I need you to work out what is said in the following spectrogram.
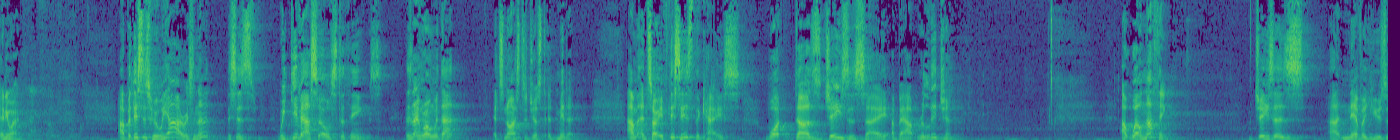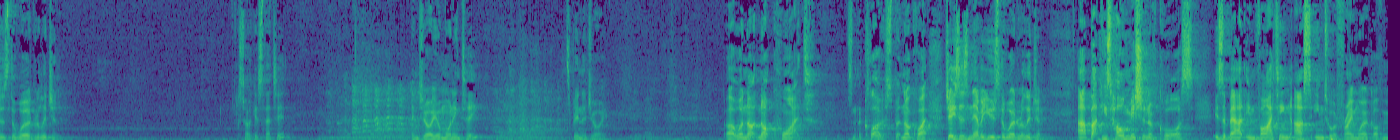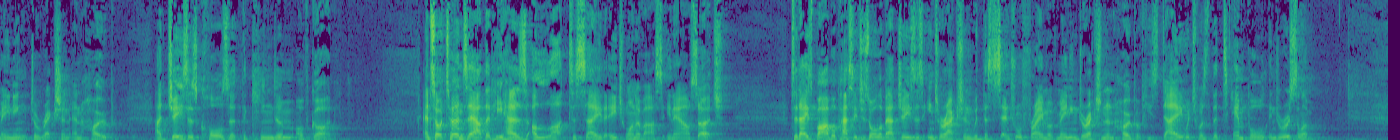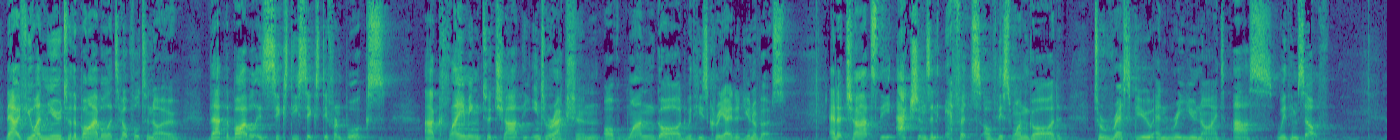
anyway. Uh, but this is who we are, isn't it? This is, we give ourselves to things. There's nothing wrong with that. It's nice to just admit it. Um, and so, if this is the case, what does Jesus say about religion? Uh, well, nothing. Jesus uh, never uses the word religion. So I guess that's it. Enjoy your morning tea. Been a joy. Uh, well, not, not quite. It's close, but not quite. Jesus never used the word religion. Uh, but his whole mission, of course, is about inviting us into a framework of meaning, direction, and hope. Uh, Jesus calls it the kingdom of God. And so it turns out that he has a lot to say to each one of us in our search. Today's Bible passage is all about Jesus' interaction with the central frame of meaning, direction, and hope of his day, which was the temple in Jerusalem. Now, if you are new to the Bible, it's helpful to know that the Bible is 66 different books uh, claiming to chart the interaction of one God with his created universe. And it charts the actions and efforts of this one God to rescue and reunite us with himself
